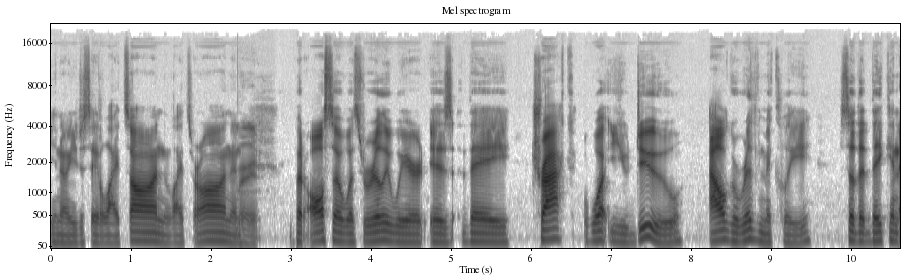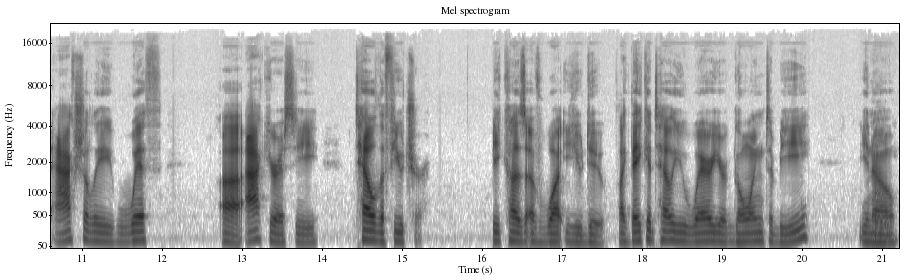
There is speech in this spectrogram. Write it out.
you know you just say the lights on the lights are on and Right. but also what's really weird is they track what you do algorithmically so that they can actually with uh, accuracy tell the future because of what you do like they could tell you where you're going to be you Whoa. know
